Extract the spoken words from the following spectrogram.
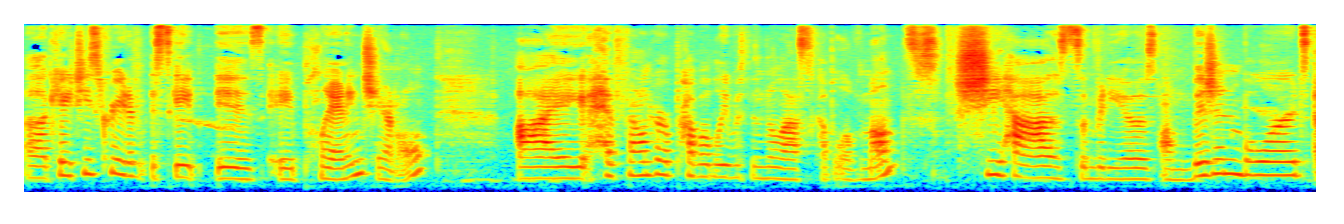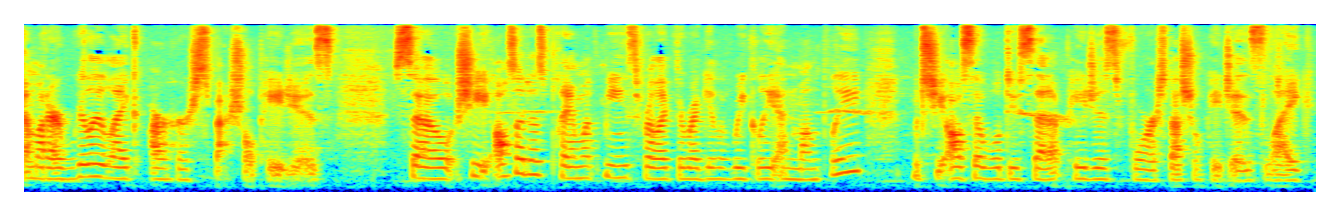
Uh, KT's Creative Escape is a planning channel. I have found her probably within the last couple of months. She has some videos on vision boards and what I really like are her special pages. So she also does plan with me's for like the regular weekly and monthly, but she also will do setup pages for special pages like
